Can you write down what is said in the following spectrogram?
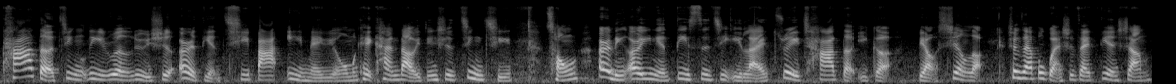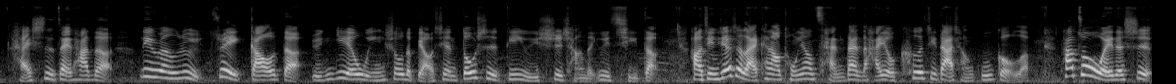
它的净利润率是二点七八亿美元，我们可以看到已经是近期从二零二一年第四季以来最差的一个表现了。现在不管是在电商还是在它的利润率最高的云业务营收的表现都是低于市场的预期的。好，紧接着来看到同样惨淡的还有科技大厂 Google 了。它作为的是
